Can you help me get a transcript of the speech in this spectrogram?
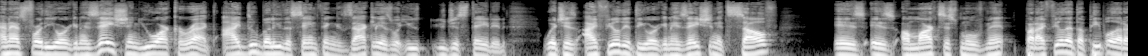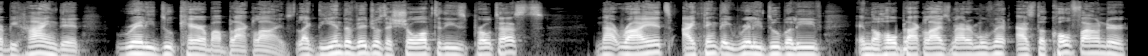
And as for the organization, you are correct. I do believe the same thing exactly as what you you just stated, which is I feel that the organization itself is is a Marxist movement, but I feel that the people that are behind it really do care about black lives. Like the individuals that show up to these protests, not riots, I think they really do believe in the whole Black Lives Matter movement. As the co-founder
